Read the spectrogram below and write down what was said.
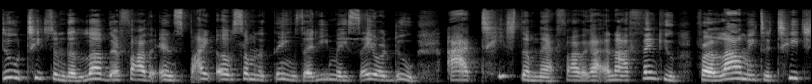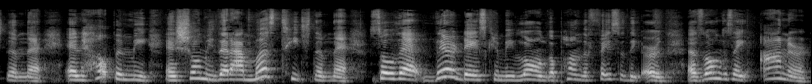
do teach them to love their father in spite of some of the things that he may say or do. I teach them that, Father God, and I thank you for allowing me to teach them that and helping me and show me that I must teach them that so that their days can be long upon the face of the earth as long as they honor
